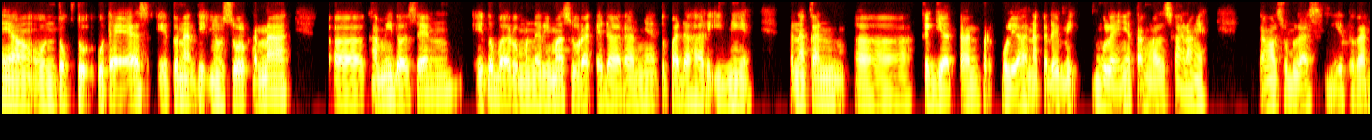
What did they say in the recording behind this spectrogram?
yang untuk tu UTS itu nanti nyusul karena, eee, kami dosen itu baru menerima surat edarannya itu pada hari ini ya. Karena kan, eee, kegiatan perkuliahan akademik mulainya tanggal sekarang ya, tanggal 11 gitu kan.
